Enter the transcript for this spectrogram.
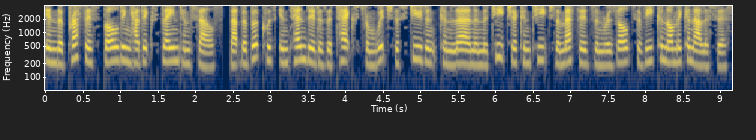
In the preface Boulding had explained himself, that the book was intended as a text from which the student can learn and the teacher can teach the methods and results of economic analysis.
